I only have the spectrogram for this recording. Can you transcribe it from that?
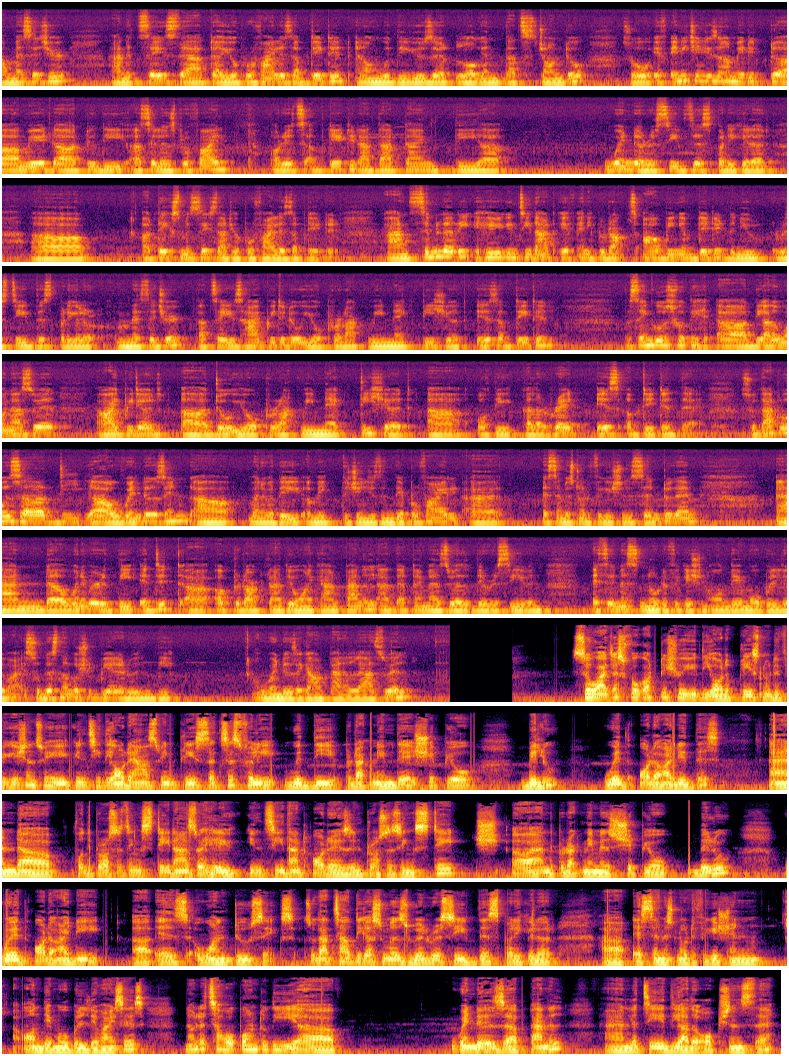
message here and it says that uh, your profile is updated along with the user login that's John Doe. So if any changes are made it uh, made uh, to the uh, seller's profile or it's updated at that time the uh, vendor receives this particular uh, a text message that your profile is updated. And similarly here you can see that if any products are being updated then you receive this particular message here that says hi Peter Doe your product v-neck t-shirt is updated the same goes for the uh, the other one as well. Hi Peter uh, Doe your product v-neck t-shirt uh, of the color red is updated there. So that was uh, the uh, vendors end uh, whenever they make the changes in their profile SMS notification is sent to them. And uh, whenever they edit uh, a product at their own account panel at that time as well they receive an SMS notification on their mobile device. So this number should be added within the Windows account panel as well so I just forgot to show you the order place notification. So here you can see the order has been placed successfully with the product name there Shipyo Bilu with order ID this. And uh, for the processing state as well here you can see that order is in processing state. Uh, and the product name is Shipyo Bilu with order ID uh, is 126 so that's how the customers will receive this particular SMS uh, notification on their mobile devices. Now let's hop on to the Windows uh, panel and let's see the other options there.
